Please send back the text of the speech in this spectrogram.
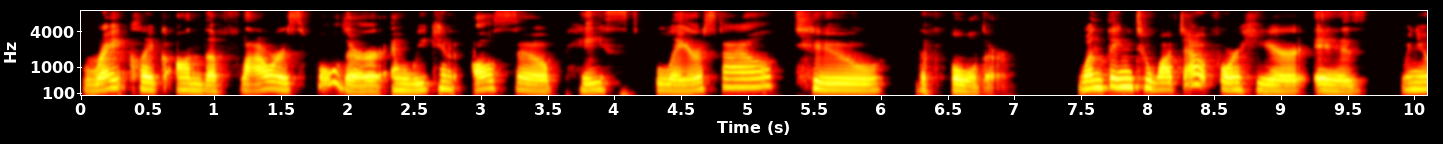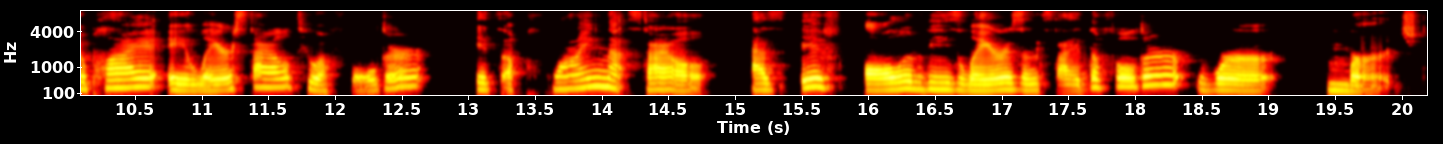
right click on the flowers folder and we can also paste layer style to the folder. One thing to watch out for here is when you apply a layer style to a folder, it's applying that style as if all of these layers inside the folder were merged.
